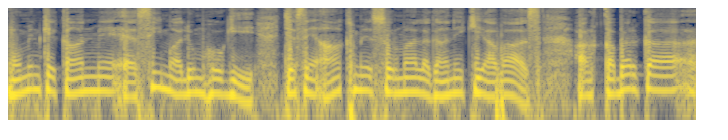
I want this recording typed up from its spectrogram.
مومن کے کان میں ایسی معلوم ہوگی جیسے آنکھ میں میں سرما لگانے کی آواز اور قبر کا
